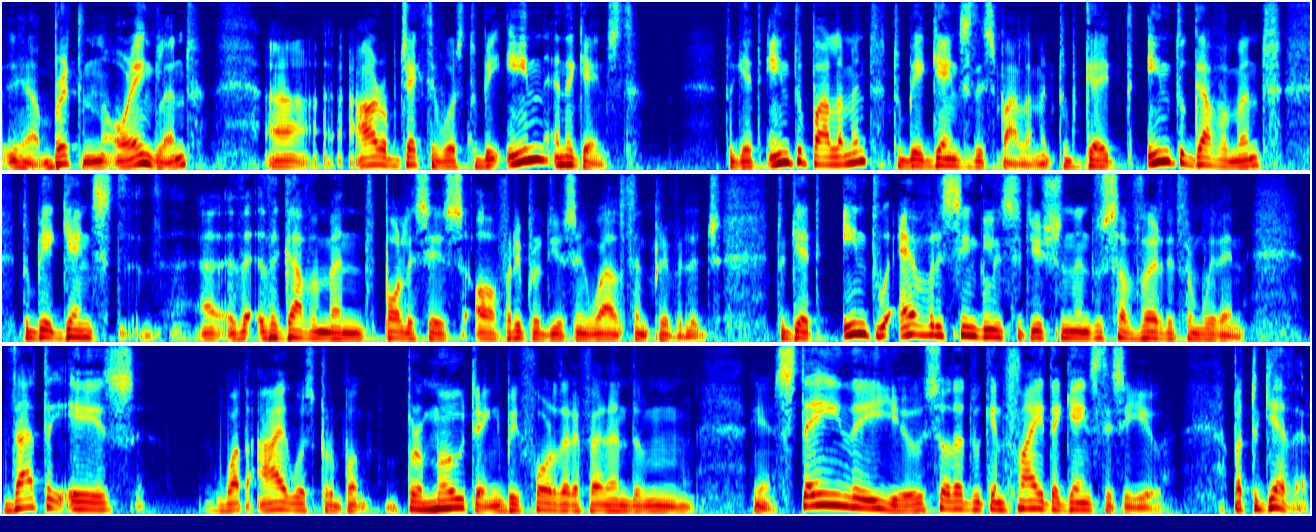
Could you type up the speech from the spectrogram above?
you know Britain or England. Uh, our objective was to be in and against to get into parliament, to be against this parliament, to get into government, to be against uh, the, the government policies of reproducing wealth and privilege, to get into every single institution and to subvert it from within. That is what I was pro- promoting before the referendum. Yeah, stay in the EU so that we can fight against this EU, but together.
